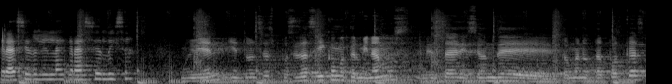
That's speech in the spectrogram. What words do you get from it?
Gracias, Lila. Gracias, Luisa. Muy bien, y entonces pues es así como terminamos en esta edición de Toma Nota Podcast.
